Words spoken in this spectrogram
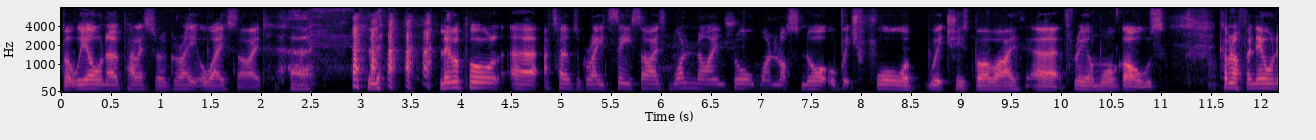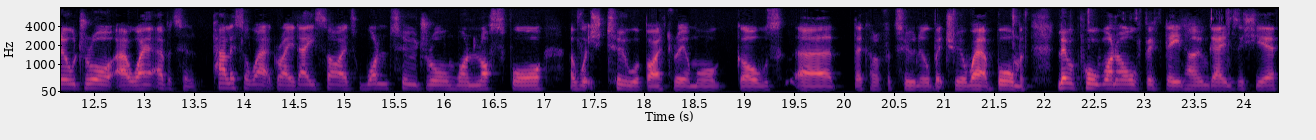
but we all know Palace are a great away side. Uh, Liverpool uh, at home to Grade C sides, one nine draw, one lost, naught, of which four which is by uh, three or more goals. Coming off a nil nil draw away at Everton, Palace away at Grade A sides, one two draw, one lost, four of which two were by three or more goals. Uh, they're coming off a two 0 victory away at Bournemouth. Liverpool won all fifteen home games this year,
